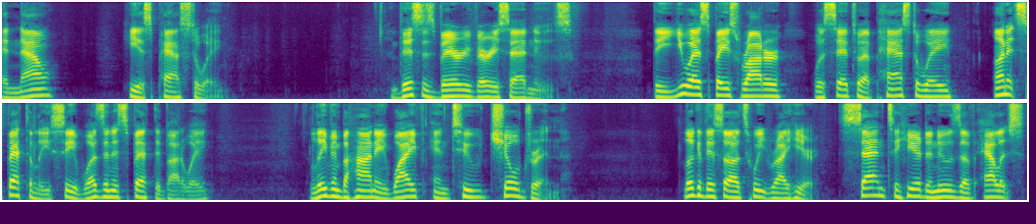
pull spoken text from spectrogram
and now he has passed away. This is very, very sad news. The US based rider was said to have passed away unexpectedly. See, it wasn't expected, by the way, leaving behind a wife and two children. Look at this uh, tweet right here. Saddened to hear the news of Alex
